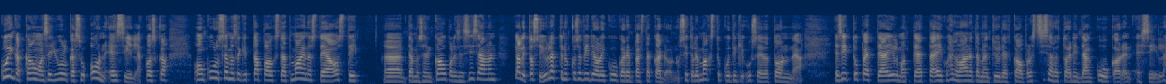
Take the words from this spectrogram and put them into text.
kuinka kauan se julkaisu on esillä, koska on kuullut semmoistakin tapauksista, että mainostaja osti tämmöisen kaupallisen sisällön ja oli tosi yllättynyt, kun se video oli kuukauden päästä kadonnut. Sitten oli maksettu kuitenkin useita tonneja. Ja sitten tupettaja ilmoitti, että ei kun hänellä on aina tämmöinen tyyli, että kaupalliset sisällöt on enintään kuukauden esillä.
